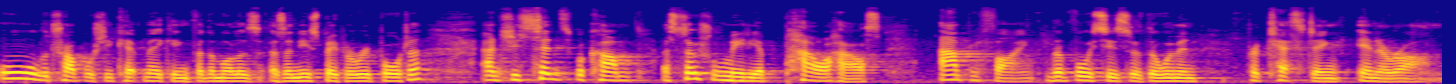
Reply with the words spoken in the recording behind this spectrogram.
all the trouble she kept making for the mullahs as a newspaper reporter. And she's since become a social media powerhouse, amplifying the voices of the women protesting in Iran.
